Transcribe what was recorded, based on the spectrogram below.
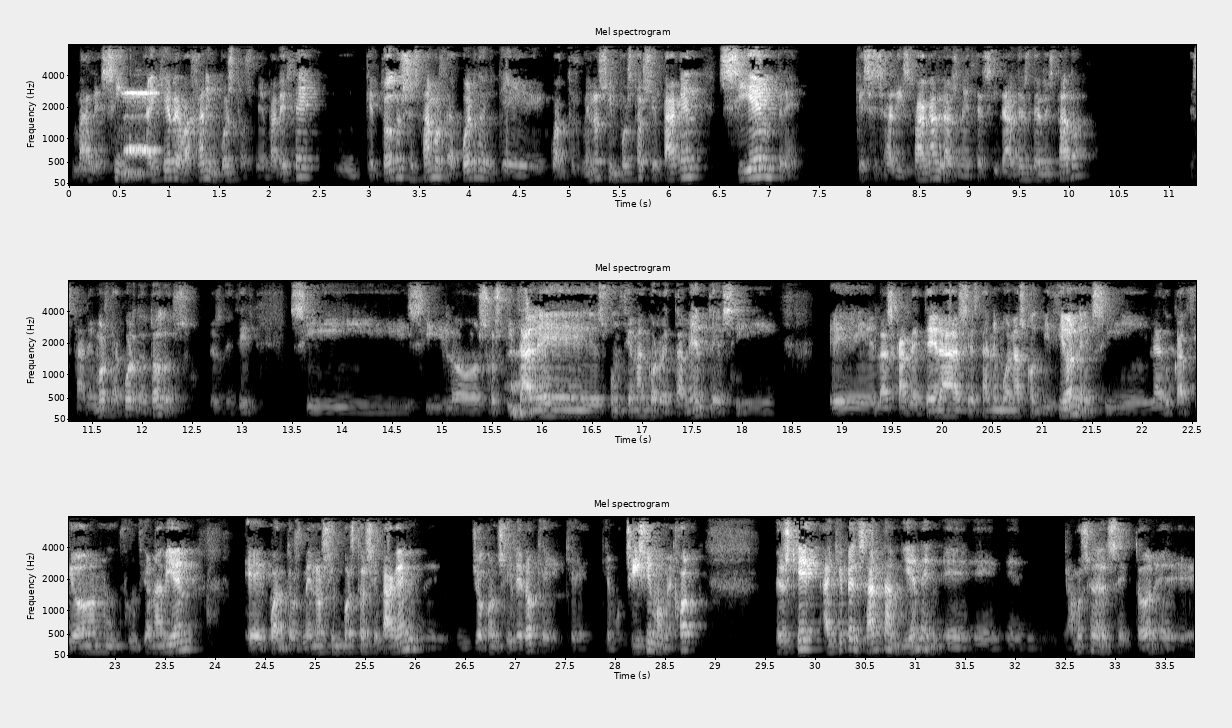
vale, sí, hay que rebajar impuestos. Me parece que todos estamos de acuerdo en que cuantos menos impuestos se paguen, siempre que se satisfagan las necesidades del Estado, estaremos de acuerdo todos. Es decir, si, los hospitales funcionan correctamente, si eh, las carreteras están en buenas condiciones, si la educación funciona bien, eh, cuantos menos impuestos se paguen, yo considero que, muchísimo mejor. Pero es que hay que pensar también en, digamos, en el sector, eh,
